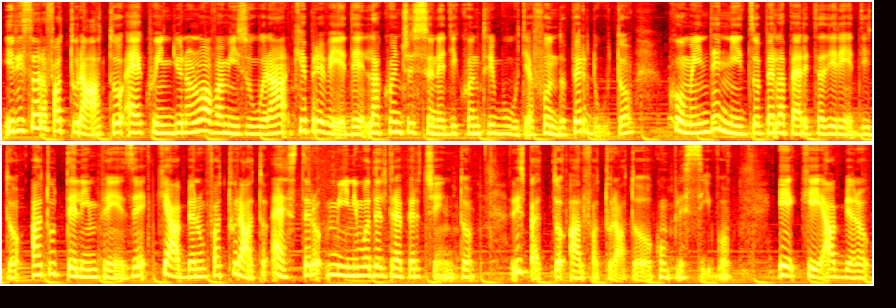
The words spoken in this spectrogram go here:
Il ristoro fatturato è quindi una nuova misura che prevede la concessione di contributi a fondo perduto come indennizzo per la perdita di reddito a tutte le imprese che abbiano un fatturato estero minimo del 3% rispetto al fatturato complessivo e che abbiano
